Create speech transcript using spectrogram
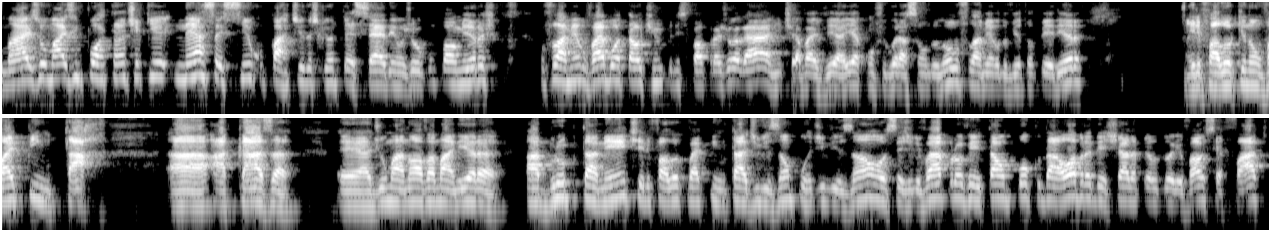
Mas o mais importante é que nessas cinco partidas que antecedem o jogo com o Palmeiras, o Flamengo vai botar o time principal para jogar. A gente já vai ver aí a configuração do novo Flamengo do Vitor Pereira. Ele falou que não vai pintar a, a casa é, de uma nova maneira abruptamente. Ele falou que vai pintar divisão por divisão, ou seja, ele vai aproveitar um pouco da obra deixada pelo Dorival, isso é fato.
